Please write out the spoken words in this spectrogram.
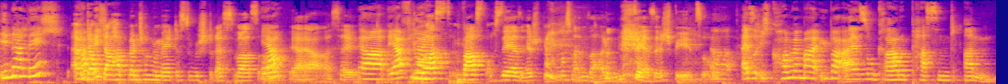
innerlich. Aber doch, da hat man schon gemerkt, dass du gestresst warst. Ja? Ja, ja, safe. ja, ja, Du vielleicht. hast, warst auch sehr, sehr spät, muss man sagen. Sehr, sehr spät so. Ja, also ich komme mal überall so gerade passend an.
